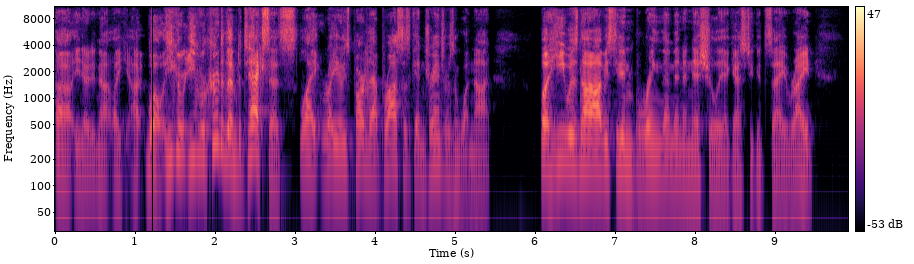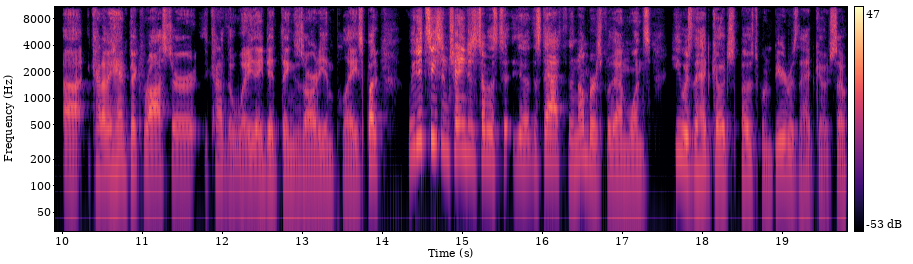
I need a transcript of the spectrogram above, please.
Uh, you know, did not like. Uh, well, he he recruited them to Texas. Like, right, you know, he's part of that process, getting transfers and whatnot. But he was not obviously didn't bring them in initially. I guess you could say, right? Uh, kind of a handpicked roster. Kind of the way they did things is already in place, but we did see some changes in some of the, you know, the stats, the numbers for them once he was the head coach, opposed to when Beard was the head coach. So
